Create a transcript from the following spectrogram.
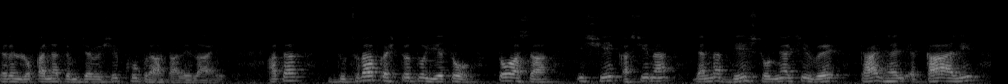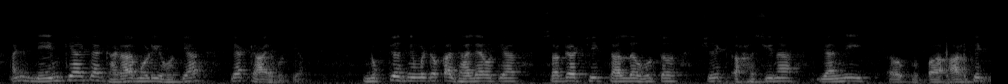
कारण लोकांना तुमच्याविषयी खूप राहत आलेला आहे. आता दुसरा प्रश्न जो येतो तो असा की शेख हसीना यांना देश सोडण्याची वेळ काय झाली का आली आणि नेमक्या ज्या घडामोडी होत्या त्या काय होत्या? नुकत्याच निवडणुका झाल्या होत्या सगळं ठीक चाललं होतं शेख हसीना यांनी आर्थिक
